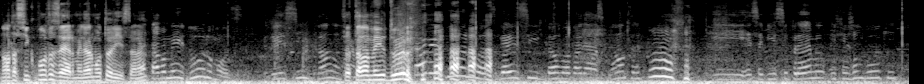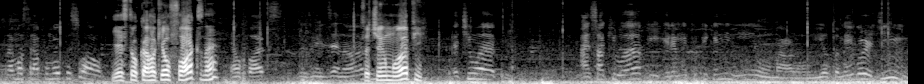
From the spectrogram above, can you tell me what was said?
Nota 5.0, melhor motorista, Eu né? tava meio duro, moço. Ganhei cincão, Você tava meio duro. Tá meio duro, moço. Ganhei cincão pra pagar as contas. e recebi esse prêmio e fiz um book pra mostrar pro meu pessoal. E esse teu carro aqui é o Fox, né? É um Fox 2019. Você tinha um up? Eu tinha um Up. Aí só que o Up, ele é muito pequenininho, Marlon. E eu tô meio gordinho.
